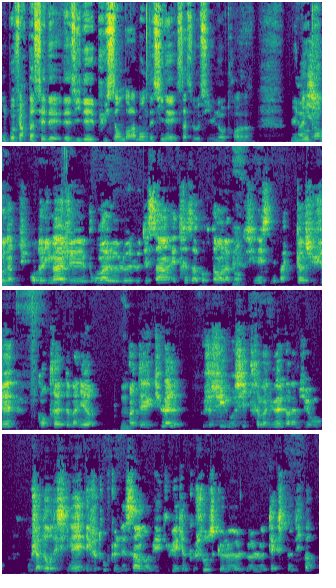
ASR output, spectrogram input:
on peut faire passer des, des idées puissantes dans la bande dessinée. Ça, c'est aussi une autre, euh, une autre. qu'on a un support de l'image et pour moi, le, le- le dessin est très important. La bande dessinée, ce n'est pas qu'un sujet qu'on traite de manière Hmm. intellectuelle. Je suis aussi très manuel dans la mesure où, où j'adore dessiner et je trouve que le dessin doit véhiculer quelque chose que le, texte ne dit pas.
